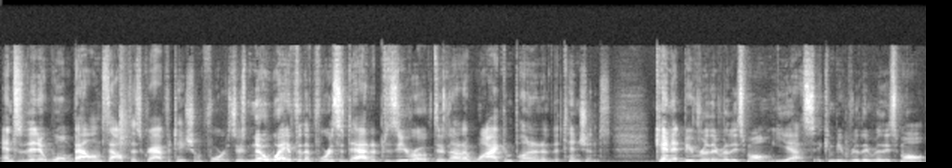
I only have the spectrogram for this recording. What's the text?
And so then it won't balance out this gravitational force. There's no way for the force to add up to zero if there's not a y component of the tensions. Can it be really, really small? Yes, it can be really, really small,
